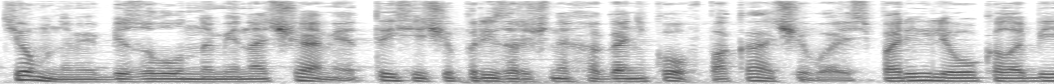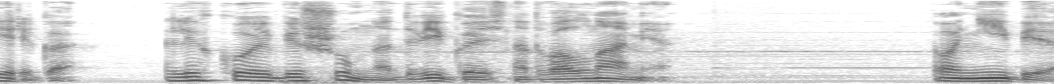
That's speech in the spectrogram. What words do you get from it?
Темными безлунными ночами тысячи призрачных огоньков, покачиваясь, парили около берега, легко и бесшумно двигаясь над волнами – Ониби,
